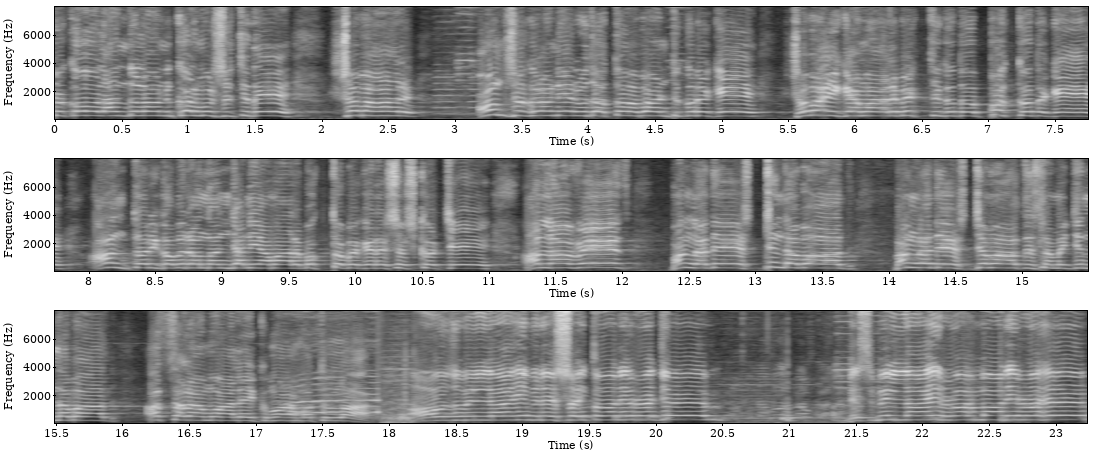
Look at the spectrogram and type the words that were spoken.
সকল আন্দোলন কর্মসূচিতে সবার অংশগ্রহণের উদাত্ত আহ্বান করেকে সবাইকে আমার ব্যক্তিগত পক্ষ থেকে আন্তরিক অভিনন্দন জানিয়ে আমার বক্তব্যকে শেষ করছে। আল্লাহ হাফেজ, বাংলাদেশ জিন্দাবাদ, বাংলাদেশ জামাত ইসলামী জিন্দাবাদ। আসসালামু আলাইকুম রহমতুল্লাহ আউযু মিনাশ শাইতানির রাজিম। বিসমিল্লাহির রহমানির রহিম।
